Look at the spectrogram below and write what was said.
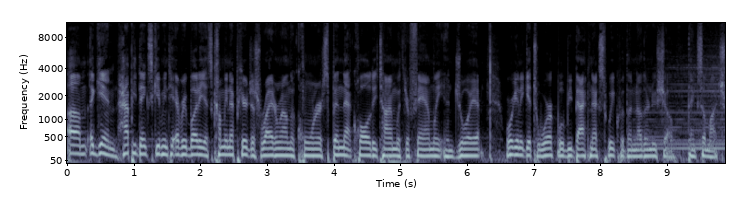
Um, again, happy Thanksgiving to everybody. It's coming up here just right around the corner. Spend that quality time with your family. Enjoy it. We're going to get to work. We'll be back next week with another new show. Thanks so much.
